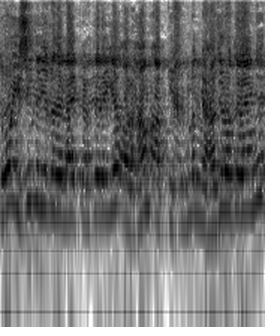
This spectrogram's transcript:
تو اسی طریقے سے لائک کرتے رہیے اور ہم آپ کی خدمت میں حاضر ہوتے رہیں گے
